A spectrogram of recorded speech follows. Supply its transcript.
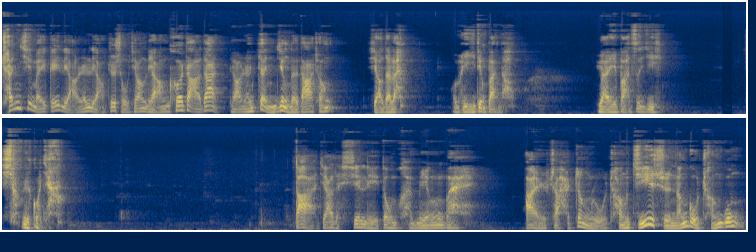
陈其美给两人两支手枪、两颗炸弹，两人镇静地答称：“晓得了，我们一定办到，愿意把自己献给国家。”大家的心里都很明白，暗杀郑汝成，即使能够成功，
